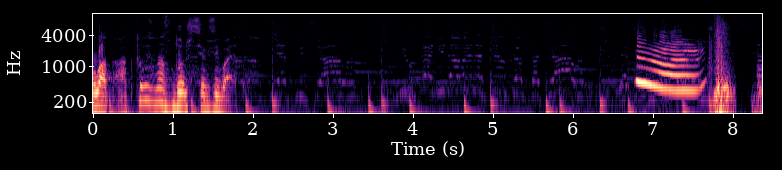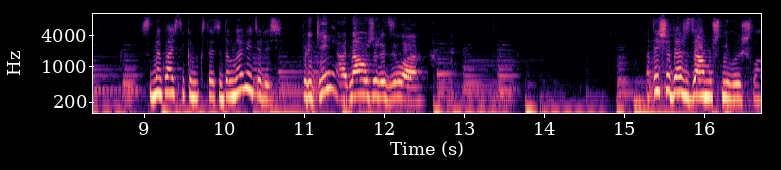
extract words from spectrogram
Влад, а кто из нас дольше всех зевает? С одноклассниками, кстати, давно виделись? Прикинь, одна уже родила. А ты еще даже замуж не вышла.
